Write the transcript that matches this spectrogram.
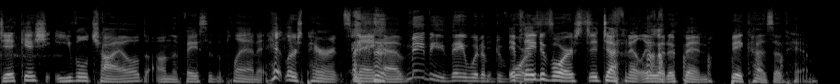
dickish evil child on the face of the planet. Hitler's parents may have Maybe they would have divorced if they divorced, it definitely would have been because of him.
